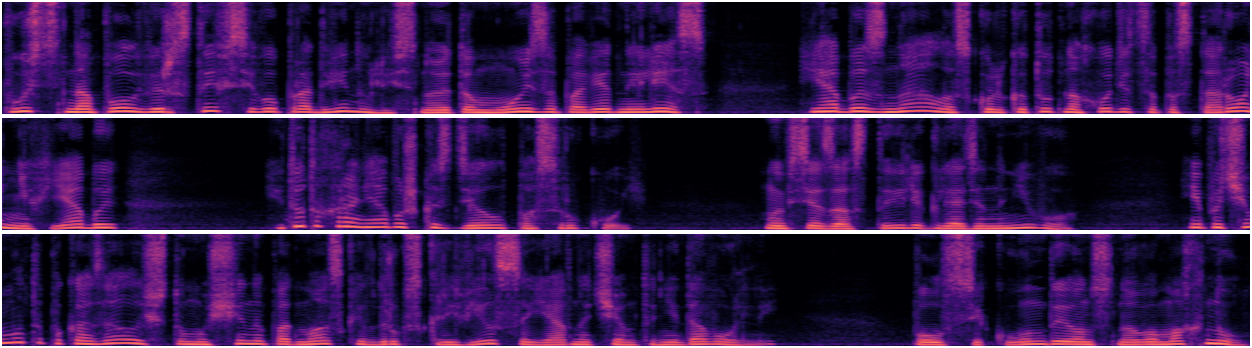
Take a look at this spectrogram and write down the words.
Пусть на полверсты всего продвинулись, но это мой заповедный лес. Я бы знала, сколько тут находится посторонних, я бы... И тут охранябушка сделал пас рукой. Мы все застыли, глядя на него. И почему-то показалось, что мужчина под маской вдруг скривился, явно чем-то недовольный. Полсекунды, и он снова махнул.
